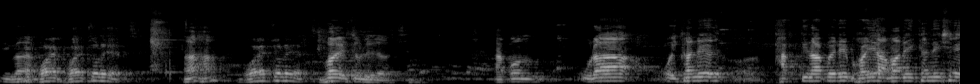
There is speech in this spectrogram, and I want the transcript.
এবার ভয় ভয় চলে যাচ্ছে। হ্যাঁ হ্যাঁ। ভয় চলে যাচ্ছে। ভয়ে চলে যাচ্ছে। এখন ওরা ওইখানে থাকতে না পেরে ভয়ে আমার এখানে এসে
